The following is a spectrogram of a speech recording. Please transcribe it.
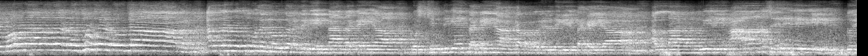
এখন আল্লাহ রাসূলের রোজার আল্লাহ রাসূলের রোজার দিকে না তাকাইয়া পশ্চিম দিকে তাকাইয়া কাবাগরের দিকে তাকাইয়া আল্লাহ নবীর আসে দুই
